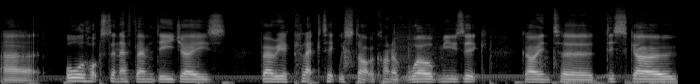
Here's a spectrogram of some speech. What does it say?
uh, all Hoxton FM DJs, very eclectic. We start with kind of world music, go into disco.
